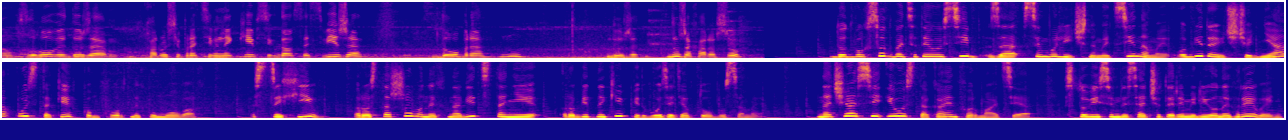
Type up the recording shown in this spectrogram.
Гарно обслуговують, дуже хороші працівники, завжди все свіже, добре. Ну, дуже, дуже хорошо. До 220 осіб за символічними цінами обідають щодня ось таких комфортних умовах. З цехів, розташованих на відстані, робітників підвозять автобусами. На часі і ось така інформація: 184 мільйони гривень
